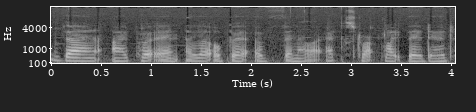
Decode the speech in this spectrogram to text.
Then I put in a little bit of vanilla extract like they did.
